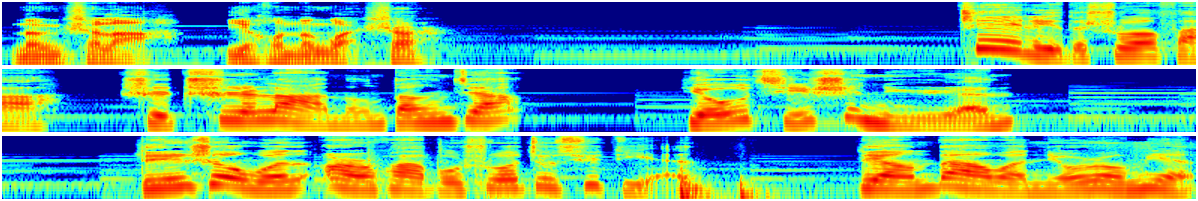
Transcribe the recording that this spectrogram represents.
能吃辣，以后能管事儿。这里的说法是吃辣能当家，尤其是女人。林胜文二话不说就去点两大碗牛肉面，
